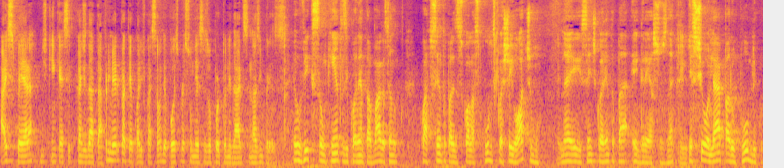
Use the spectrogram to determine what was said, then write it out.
à espera de quem quer se candidatar, primeiro para ter qualificação e depois para assumir essas oportunidades nas empresas. Eu vi que são 540 vagas, sendo 400 para as escolas públicas, que eu achei ótimo, né, e 140 para egressos. Né? Esse olhar para o público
